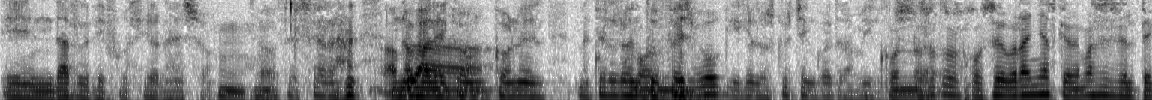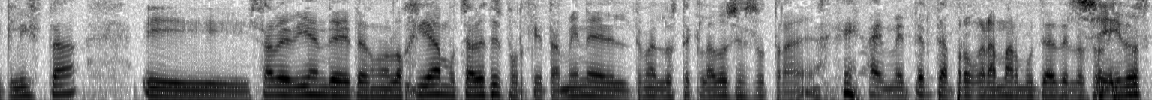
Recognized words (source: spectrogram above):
en darle difusión a eso. Entonces ahora no vale con, con el meterlo en tu Facebook y que lo escuchen cuatro amigos. Con nosotros José Brañas, que además es el teclista y sabe bien de tecnología muchas veces porque también el tema de los teclados es otra. ¿eh? hay meterte a programar muchas veces los Sí, sonidos,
